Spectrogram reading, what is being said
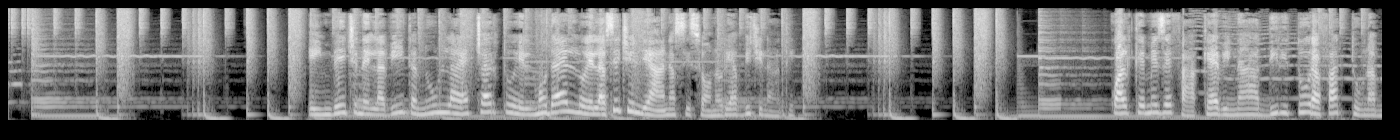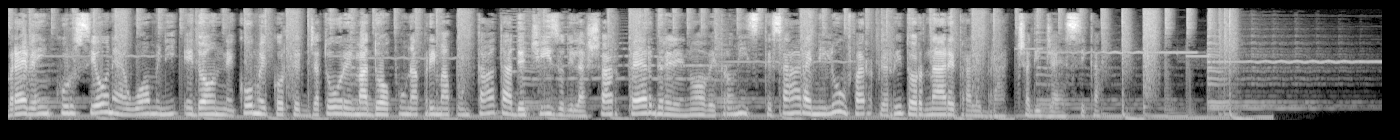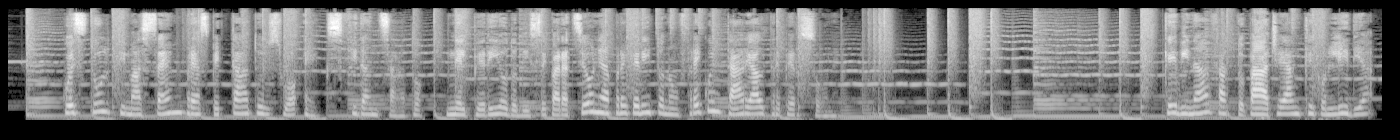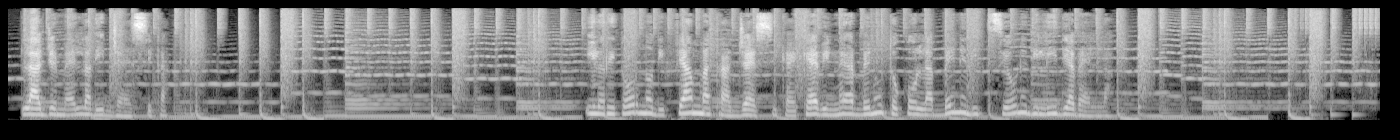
E invece nella vita nulla è certo e il modello e la siciliana si sono riavvicinati. Qualche mese fa Kevin ha addirittura fatto una breve incursione a Uomini e Donne come corteggiatore ma dopo una prima puntata ha deciso di lasciar perdere le nuove troniste Sara e Nilufar per ritornare tra le braccia di Jessica. Quest'ultima ha sempre aspettato il suo ex fidanzato, nel periodo di separazione ha preferito non frequentare altre persone. Kevin ha fatto pace anche con Lydia, la gemella di Jessica. Il ritorno di fiamma tra Jessica e Kevin è avvenuto con la benedizione di Lydia Bella.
